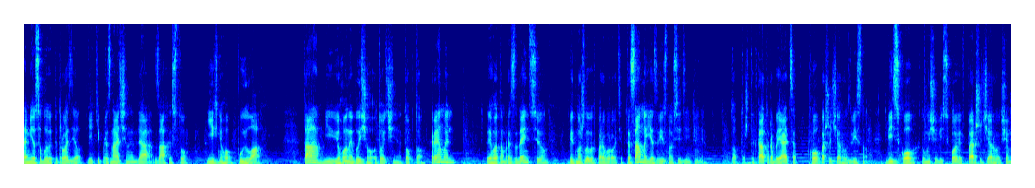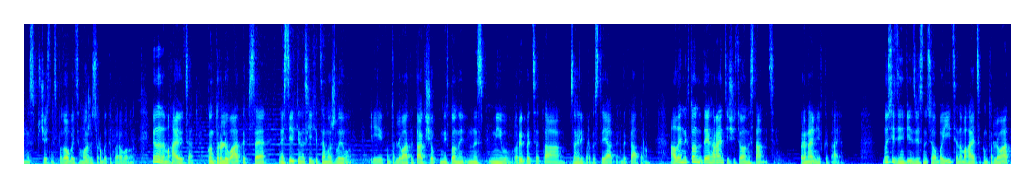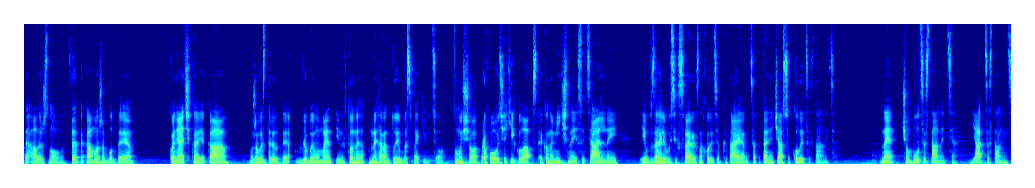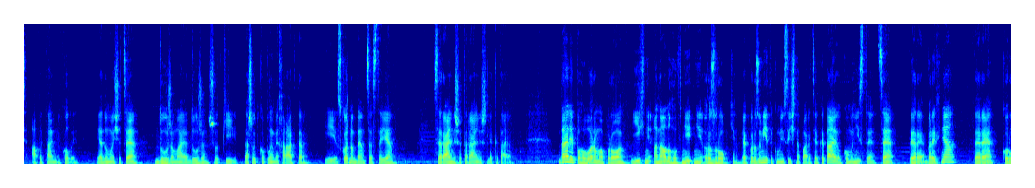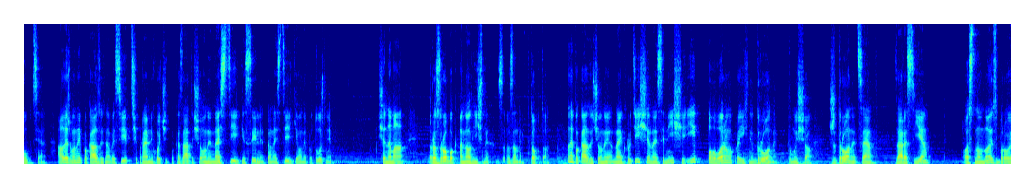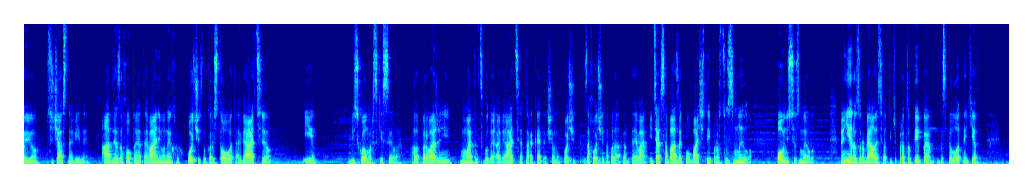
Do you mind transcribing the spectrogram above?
Там є особливий підрозділ, який призначений для захисту їхнього пуйла та його найближчого оточення, тобто Кремль та його там резиденцію від можливих переворотів. Те саме є, звісно, у Сі. Тобто ж диктатори бояться кого в першу чергу, звісно, військових, тому що військові в першу чергу, якщо їм щось не сподобається, можуть зробити переворот. І вони намагаються контролювати все настільки, наскільки це можливо. І контролювати так, щоб ніхто не, не смів рипатися та взагалі протистояти диктатору. Але ніхто не дає гарантії, що цього не станеться, принаймні в Китаї. Ну, Сі Цзіньпін, звісно, цього боїться, намагається контролювати, але ж знову, це така може бути конячка, яка може вистрілити в будь-який момент, і ніхто не, не гарантує безпеки від цього. Тому що, враховуючи, який колапс економічний, соціальний і взагалі в усіх сферах знаходиться в Китаї, це питання часу, коли це станеться. Не чому це станеться, як це станеться, а питання коли. Я думаю, що це дуже має дуже швидкий та швидкоплинний характер, і з кожним днем це стає все реальніше та реальніше для Китаю. Далі поговоримо про їхні аналоговнітні розробки. Як ви розумієте, комуністична партія Китаю, комуністи це тире брехня, тире корупція. Але ж вони показують на весь світ, чи принаймні хочуть показати, що вони настільки сильні та настільки вони потужні, що нема розробок аналогічних за них. Тобто вони показують, що вони найкрутіші, найсильніші, і поговоримо про їхні дрони, тому що ж дрони це зараз є основною зброєю сучасної війни. А для захоплення Тайваню вони хочуть використовувати авіацію і військово-морські сили. Але в переважній моментах це буде авіація та ракети, якщо вони хочуть, захочуть нападати на Тайвань. І ця вся база, яку ви бачите, її просто змило, повністю змило. На ній розроблялися такі прототипи безпілотників.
